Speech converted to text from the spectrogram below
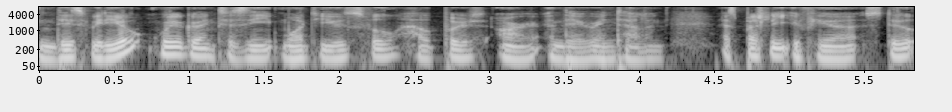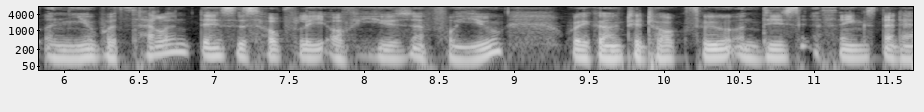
In this video, we're going to see what useful helpers are there in Talend. Especially if you're still a new with Talend, this is hopefully of use for you. We're going to talk through on these things that I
